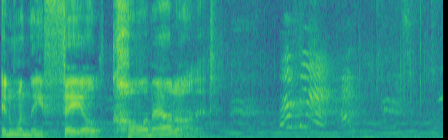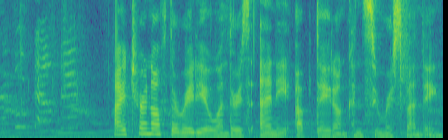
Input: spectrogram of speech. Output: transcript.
And when they fail, call them out on it. I turn off the radio when there's any update on consumer spending,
